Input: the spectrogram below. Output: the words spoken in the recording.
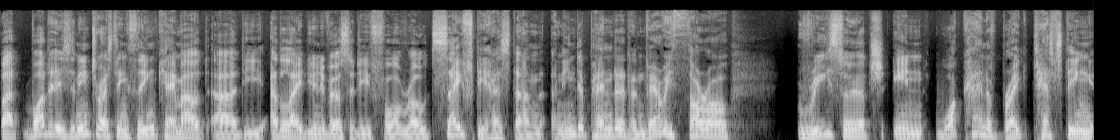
But what is an interesting thing came out, uh, the Adelaide University for Road Safety has done an independent and very thorough research in what kind of brake testing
